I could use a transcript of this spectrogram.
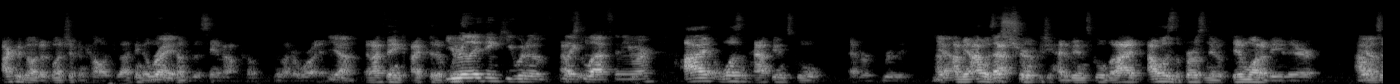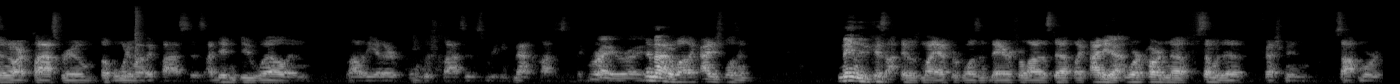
I could have gone to a bunch of different colleges. I think I would Right. have come to the same outcome no matter where I ended. Yeah. And I think I could have. You really think you would have like Absolutely. left anywhere? I wasn't happy in school ever, really. Yeah, I, mean, I was that's at school true. because you had to be in school, but I, I was the person who didn't want to be there. I Yeah. was in an art classroom, avoiding my other classes. I didn't do well in a lot of the other English classes, reading math classes. like. Right, right. no matter what, like I just wasn't. Mainly because it was my effort wasn't there for a lot of the stuff. Like I didn't Yeah. work hard enough some of the freshman, sophomore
